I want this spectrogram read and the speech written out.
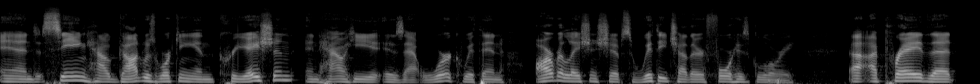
and seeing how God was working in creation and how He is at work within our relationships with each other for His glory. Uh, I pray that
